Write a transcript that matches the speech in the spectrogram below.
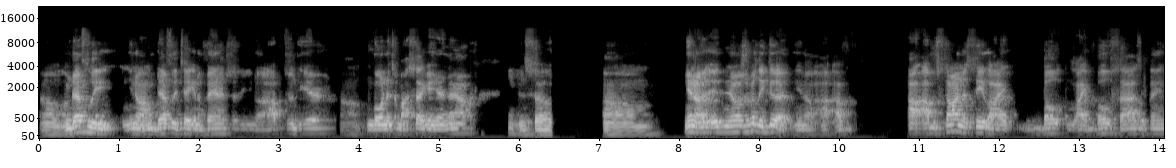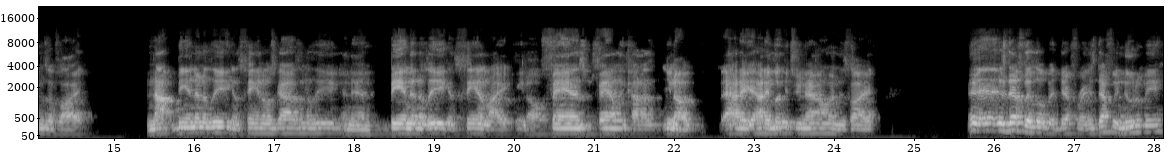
um, I'm definitely, you know, I'm definitely taking advantage of, you know, opportunity here. Um, I'm going into my second year now. Mm-hmm. And so, um, you know, it, you know, it's really good. You know, I, I've, I, I'm starting to see like both like both sides of things of like not being in the league and seeing those guys in the league, and then being in the league and seeing like you know fans and family kind of you know how they how they look at you now, and it's like it, it's definitely a little bit different. It's definitely new to me.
